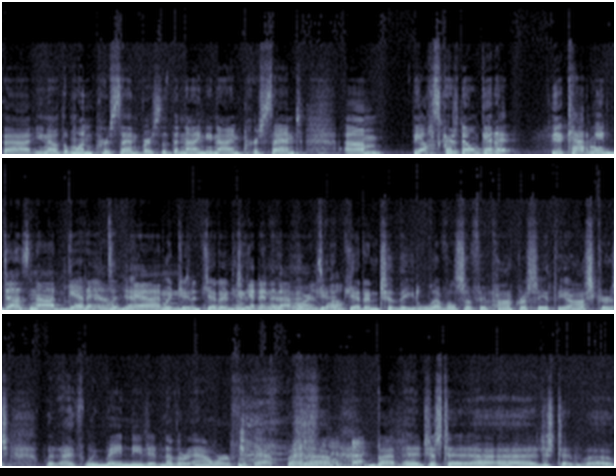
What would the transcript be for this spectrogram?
that, you know, the one percent versus the ninety nine percent, um, the Oscars don't get it. The Academy does not get it, Yeah, and well, we can get we into can get into that uh, more as get, well. Get into the levels of hypocrisy at the Oscars, but I, we may need another hour for that. But uh, but uh, just to uh, uh, just to uh,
